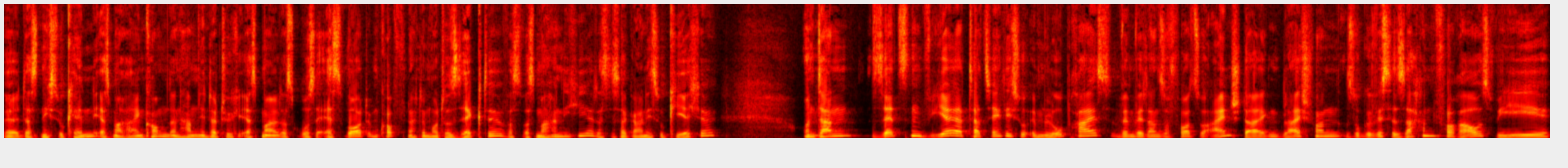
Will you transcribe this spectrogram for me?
äh, das nicht so kennen, erstmal reinkommen, dann haben die natürlich erstmal das große S-Wort im Kopf nach dem Motto Sekte. Was, was machen die hier? Das ist ja gar nicht so Kirche. Und dann setzen wir tatsächlich so im Lobpreis, wenn wir dann sofort so einsteigen, gleich schon so gewisse Sachen voraus, wie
